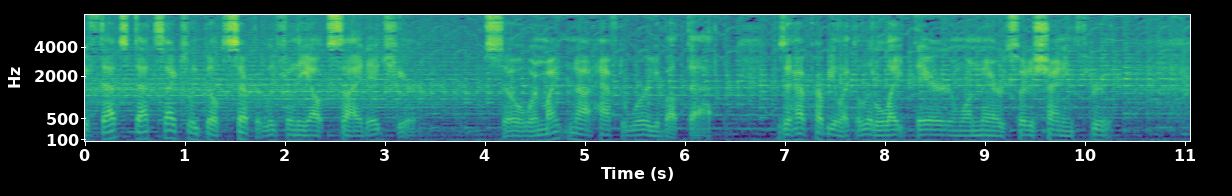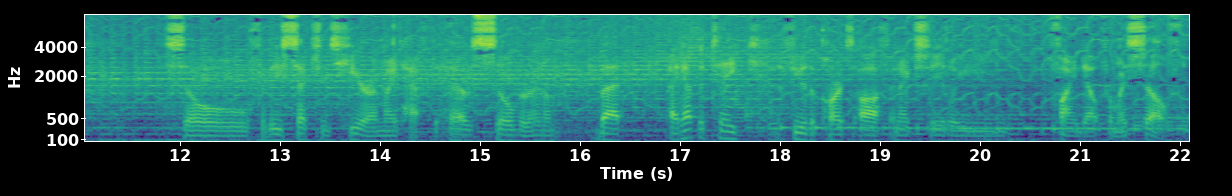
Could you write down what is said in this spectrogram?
if that's that's actually built separately from the outside edge here, so I might not have to worry about that because I have probably like a little light there and one there sort of shining through. So for these sections here, I might have to have silver in them, but I'd have to take a few of the parts off and actually find out for myself.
